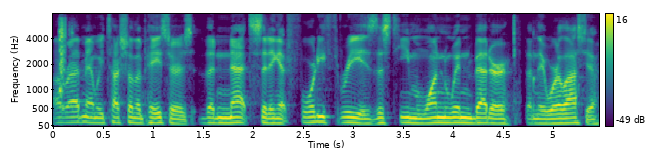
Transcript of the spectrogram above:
All right, man. We touched on the Pacers. The Nets sitting at 43. Is this team one win better than they were last year?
